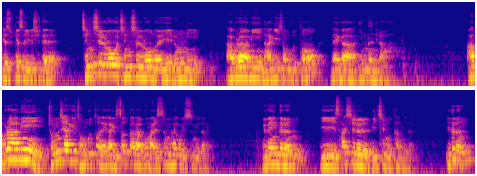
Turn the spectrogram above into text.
예수께서 이르시되 진실로 진실로 너에게 이르노니 아브라함이 나기 전부터 내가 있느니라. 아브라함이 존재하기 전부터 내가 있었다라고 말씀하고 있습니다. 유대인들은 이 사실을 믿지 못합니다. 이들은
